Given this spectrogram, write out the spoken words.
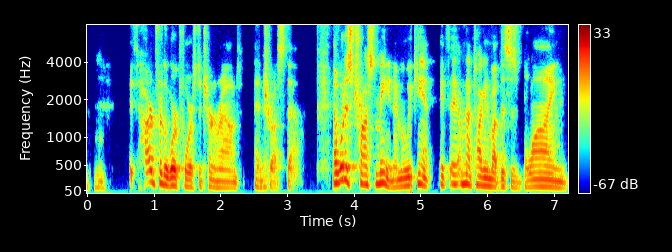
mm-hmm. it's hard for the workforce to turn around and trust them. Now, what does trust mean? I mean, we can't, I'm not talking about this as blind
